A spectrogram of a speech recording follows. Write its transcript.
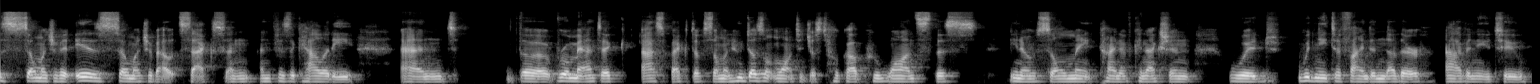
so much of it is so much about sex and and physicality and the romantic aspect of someone who doesn't want to just hook up who wants this you know soulmate kind of connection would would need to find another avenue to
